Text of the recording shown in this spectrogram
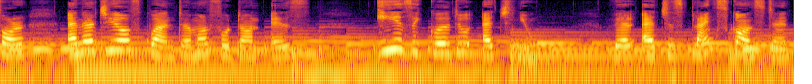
for energy of quantum और photon is E is equal to h nu, where h is Planck's constant,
